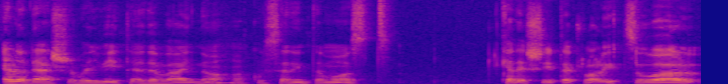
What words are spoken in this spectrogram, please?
eladásra vagy vételre vágyna, akkor szerintem azt keressétek Lalit, szóval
